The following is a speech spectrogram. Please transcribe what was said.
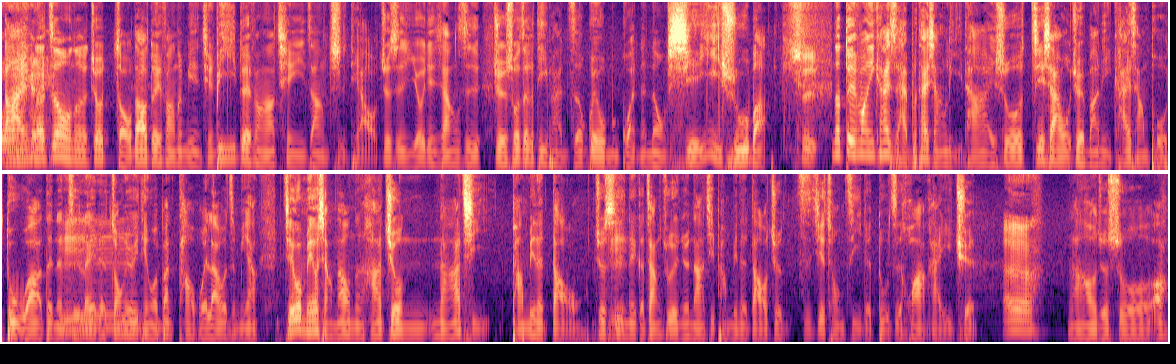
打赢了之后呢，就走到对方的面前，逼对方要签一张纸条，就是有点像是，就是说这个地盘之后归我们管的那种协议书吧。是。那对方一开始还不太想理他，还说接下来我就会把你开肠破肚啊，等等之类的，总有一天我会把你讨回来或怎么样。结果没有想到呢，他就拿起旁边的刀，就是那个张主任就拿起旁边的刀，就直接从自己的肚子划开一圈。嗯。然后就说哦，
